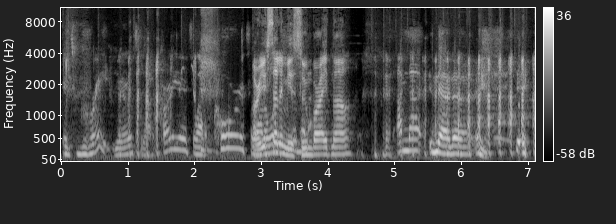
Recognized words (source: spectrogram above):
It's great. You know, it's a lot of cardio. It's a lot of core. Are you selling me Zumba right now? I'm not. No, no. no.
